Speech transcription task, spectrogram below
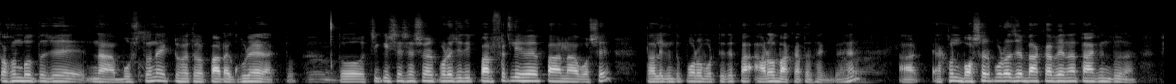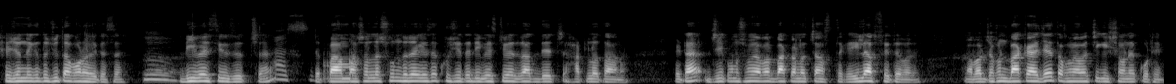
তখন বলতো যে না বসতো না একটু হয়তো পাটা ঘুরে রাখতো। তো চিকিৎসা শেষ হওয়ার পরে যদি পারফেক্টলি ভাবে পা না বসে তাহলে কিন্তু পরবর্তীতে পা আরও বাঁকাতে থাকবে হ্যাঁ? আর এখন বসার পরে যে বাঁকাবে না তা কিন্তু না। সেই জন্য কিন্তু জুতা পরা হইতেছে। ডিভাইস ইউজ হচ্ছে। আচ্ছা। যে পা মাসাল্লাহ সুন্দর হয়ে গেছে খুশিতে ডিভাইস টিভাইস বাদ দিয়ে হাঁটলো তা না। এটা যে কোনো সময় আবার বাঁকানোর চান্স থাকে রিল্যাপস হতে পারে। আবার যখন বাঁকায় যায় তখন আবার চিকিৎসা অনেক কঠিন।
